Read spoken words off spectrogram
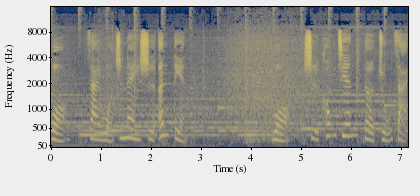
我在我之内是恩典，我是空间的主宰。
